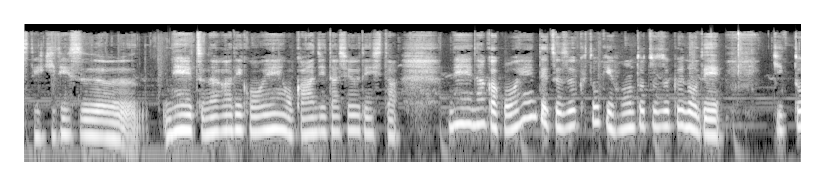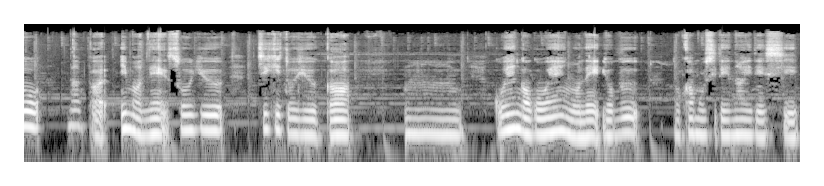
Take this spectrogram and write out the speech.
素敵です。ねつながりご縁を感じた週でした。ねなんかご縁って続くときほんと続くので、きっとなんか今ね、そういう時期というか、うーん、ご縁がご縁をね、呼ぶのかもしれないですし、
